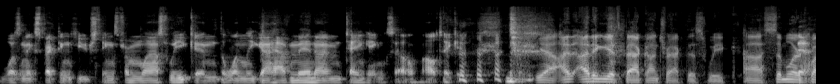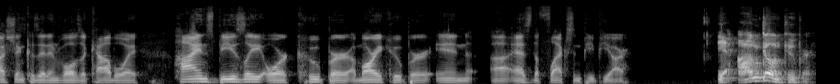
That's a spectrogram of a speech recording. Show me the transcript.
wasn't expecting huge things from last week, and the one league I have him in, I'm tanking, so I'll take it. yeah, I, I, think he gets back on track this week. Uh, similar yeah. question because it involves a Cowboy: Hines, Beasley, or Cooper, Amari Cooper, in uh, as the flex in PPR. Yeah, I'm going Cooper.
